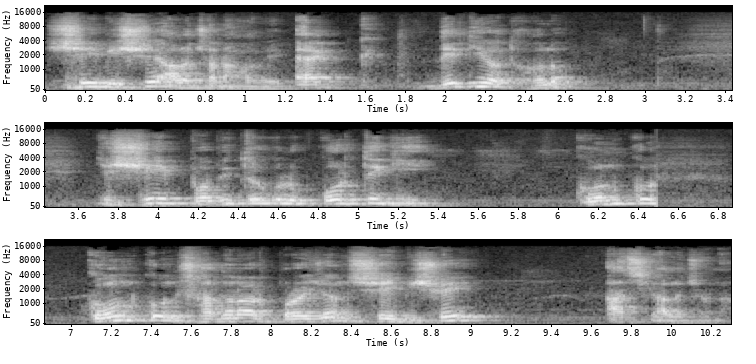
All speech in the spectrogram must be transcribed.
সেই বিষয়ে আলোচনা হবে। এক, দ্বিতীয়ত হলো যে সেই পবিত্রগুলো করতে গিয়ে কোন কোন কোন কোন সাধনার প্রয়োজন সেই বিষয়ে আজকে আলোচনা।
